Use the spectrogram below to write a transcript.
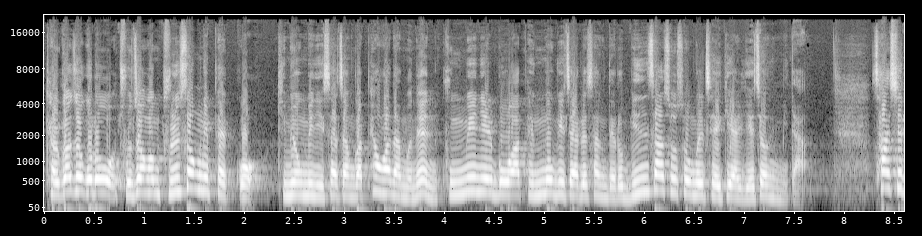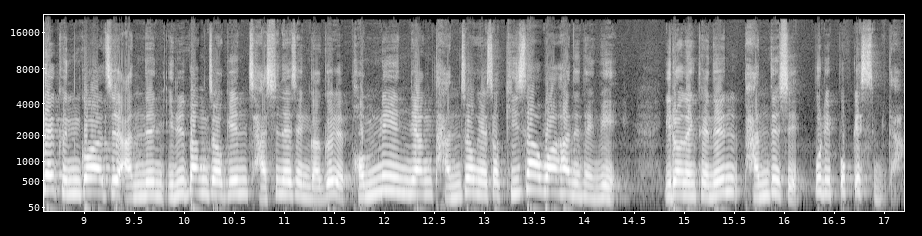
결과적으로 조정은 불성립했고 김용민 이사장과 평화나무는 국민일보와 백모 기자를 상대로 민사소송을 제기할 예정입니다. 사실에 근거하지 않는 일방적인 자신의 생각을 법리인 양 단정해서 기사화하는 행위, 이런 행태는 반드시 뿌리 뽑겠습니다.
